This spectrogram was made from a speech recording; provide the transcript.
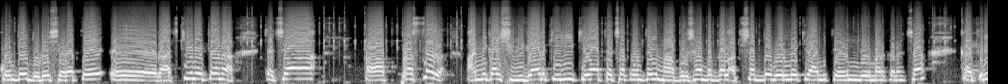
कोणत्याही धुळे शहरात ते राजकीय नेत्यांना त्याच्या पर्सनल आम्ही काही शिविगाड केली किंवा त्याच्या कोणत्याही महापुरुषांबद्दल अपशब्द बोललो किंवा आम्ही तेढ निर्माण करण्याचा काहीतरी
